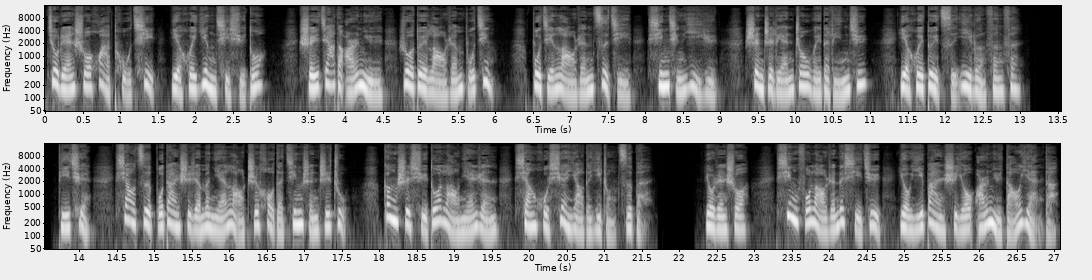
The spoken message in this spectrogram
就连说话吐气也会硬气许多。谁家的儿女若对老人不敬，不仅老人自己心情抑郁，甚至连周围的邻居也会对此议论纷纷。的确，孝字不但是人们年老之后的精神支柱，更是许多老年人相互炫耀的一种资本。有人说，幸福老人的喜剧有一半是由儿女导演的，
